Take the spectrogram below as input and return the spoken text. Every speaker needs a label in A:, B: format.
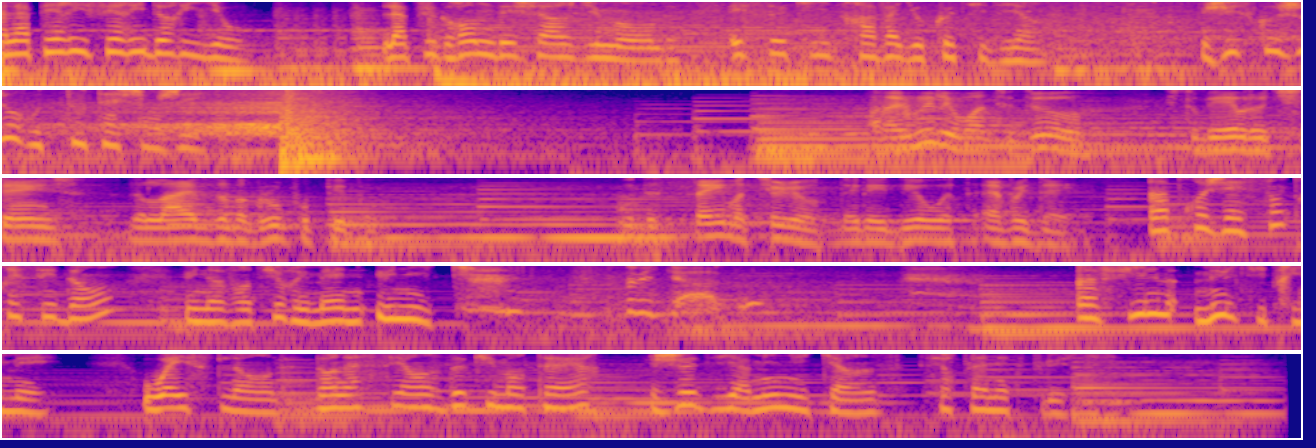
A: À la périphérie de Rio, la plus grande décharge du monde et ceux qui y travaillent au quotidien, jusqu'au jour où tout a changé.
B: What I really want to do is to be able to change the lives of a group of people with the same material that they deal with every day.
A: Un projet sans précédent, une aventure humaine unique. Un film multiprimé. Wasteland, dans la séance documentaire, jeudi à minuit 15 sur Planète Plus.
